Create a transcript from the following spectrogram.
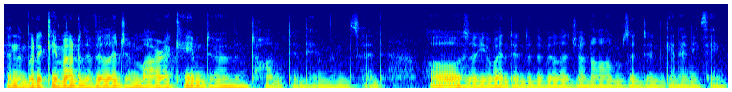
And the Buddha came out of the village and Mara came to him and taunted him and said, Oh, so you went into the village on alms and didn't get anything.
